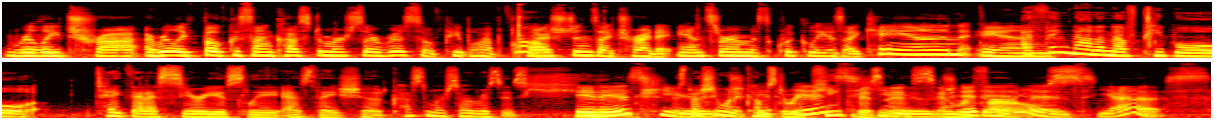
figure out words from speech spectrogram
really try. I really focus on customer service. So if people have questions, I try to answer them as quickly as I can. And I think not enough people take that as seriously as they should. Customer service is huge. It is huge, especially when it comes to repeat business and referrals. It is, yes,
